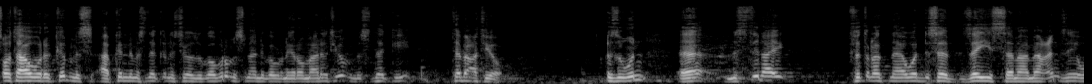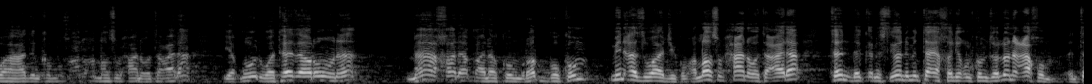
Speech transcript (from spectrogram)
ፆታዊ ርክብ ኣብ ክንዲ ምስ ደቂ ኣንስትዮ ዝገብሩ ምስ መን ይገብሩ ነሮም ማለት እዩ ምስ ደቂ ተባዕትዮ እዚ እውን ምስቲ ናይ ፍጥረት ናይ ወዲ ሰብ ዘይሰማማዕን ዘይወሃሃድን ከም ምኑ ኣላ ስብሓን ወተላ የል ወተዘሩና ማ ኸለቀ ለኩም ረብኩም ምን ኣዝዋጅኩም ኣላ ስብሓን ወተላ እተን ደቂ ኣንስትዮ ንምንታይ ይኸሊቕልኩም ዘሎ ንዓኹም እንተ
